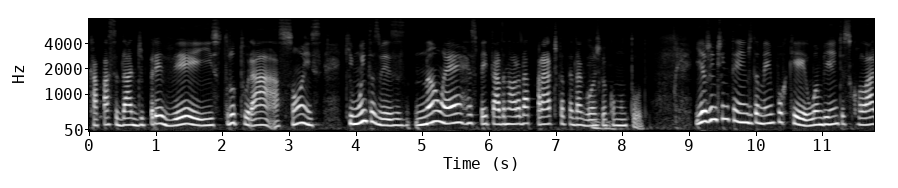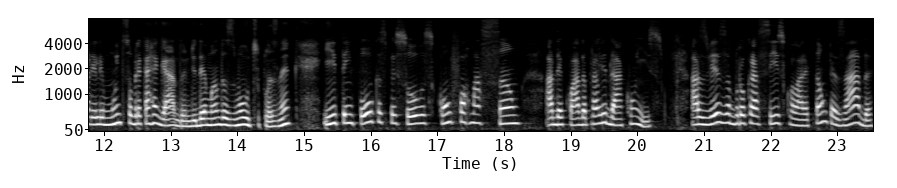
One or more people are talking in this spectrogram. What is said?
capacidade de prever e estruturar ações que muitas vezes não é respeitada na hora da prática pedagógica uhum. como um todo. E a gente entende também porque o ambiente escolar ele é muito sobrecarregado de demandas múltiplas, né? E tem poucas pessoas com formação adequada para lidar com isso. Às vezes a burocracia escolar é tão pesada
